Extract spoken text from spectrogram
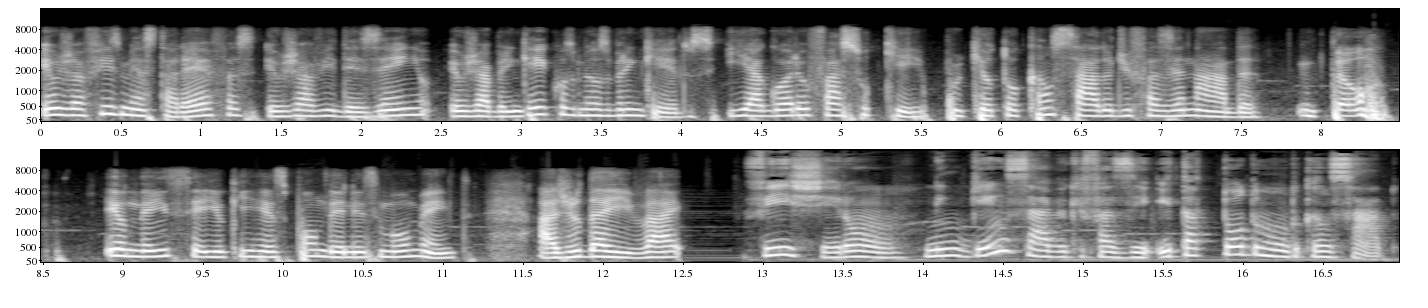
eu já fiz minhas tarefas, eu já vi desenho, eu já brinquei com os meus brinquedos. E agora eu faço o quê? Porque eu tô cansado de fazer nada. Então, eu nem sei o que responder nesse momento. Ajuda aí, vai. Vixe, Heron, ninguém sabe o que fazer e tá todo mundo cansado.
